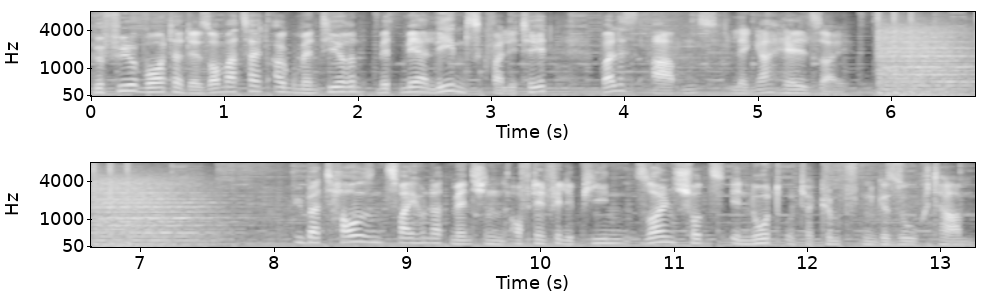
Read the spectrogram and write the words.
Befürworter der Sommerzeit argumentieren mit mehr Lebensqualität, weil es abends länger hell sei. Über 1200 Menschen auf den Philippinen sollen Schutz in Notunterkünften gesucht haben.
